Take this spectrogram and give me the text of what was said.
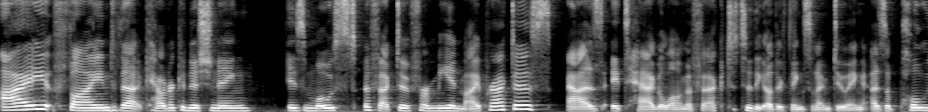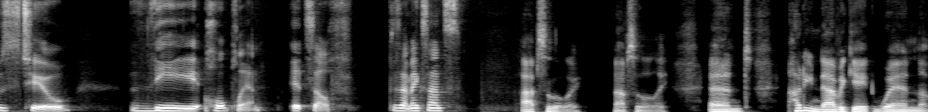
I find that counter conditioning is most effective for me in my practice as a tag along effect to the other things that I'm doing, as opposed to the whole plan itself. Does that make sense? Absolutely. Absolutely. And how do you navigate when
